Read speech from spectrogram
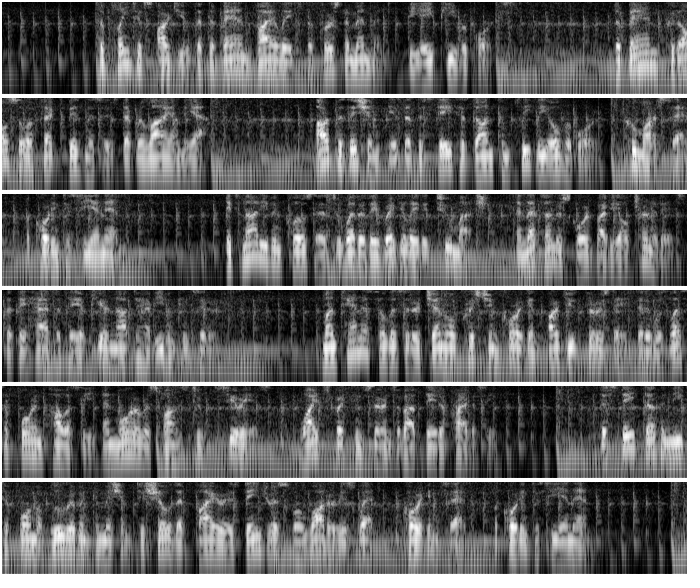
The plaintiffs argue that the ban violates the First Amendment, the AP reports. The ban could also affect businesses that rely on the app. Our position is that the state has gone completely overboard, Kumar said, according to CNN. It's not even close as to whether they regulated too much, and that's underscored by the alternatives that they had that they appear not to have even considered. Montana Solicitor General Christian Corrigan argued Thursday that it was less a foreign policy and more a response to serious, widespread concerns about data privacy. The state doesn't need to form a blue ribbon commission to show that fire is dangerous or water is wet, Corrigan said, according to CNN.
